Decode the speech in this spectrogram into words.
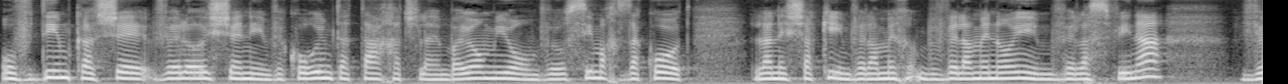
עובדים קשה ולא ישנים וקוראים את התחת שלהם ביום-יום ועושים החזקות לנשקים ולמנועים ולספינה ו-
